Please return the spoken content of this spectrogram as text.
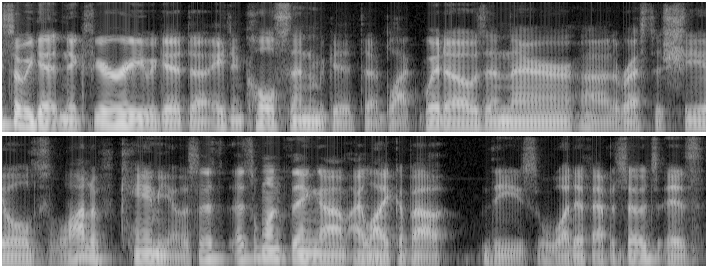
so we get Nick Fury, we get uh, Agent Coulson, we get uh, Black Widows in there. Uh, the rest is Shield. There's a lot of cameos. That's, that's one thing um, I like about these What If episodes is,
